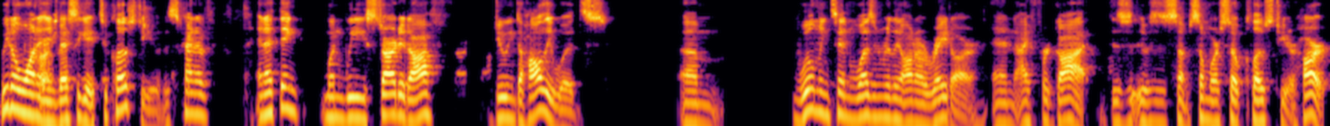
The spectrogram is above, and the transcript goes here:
We don't want to investigate too close to you. This is kind of, and I think when we started off doing the Hollywoods, um, Wilmington wasn't really on our radar, and I forgot this. It was some, somewhere so close to your heart.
